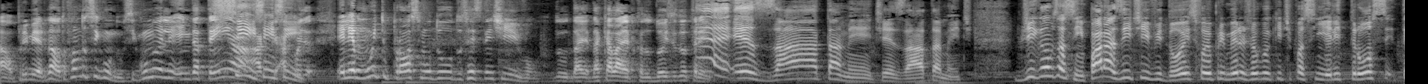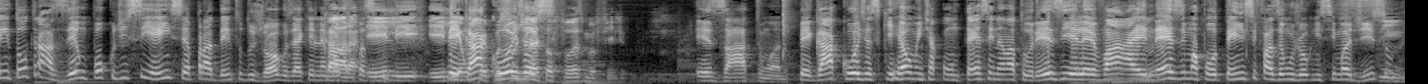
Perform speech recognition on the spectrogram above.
Ah, o primeiro. Não, eu tô falando do segundo. O segundo ele ainda tem a, Sim, a- sim, a sim. coisa. Ele é muito próximo do, dos Resident Evil, do- da, daquela época, do 2 e do 3. É, exatamente, exatamente. Digamos assim, Parasite Eve 2 foi o primeiro jogo que, tipo assim, ele trouxe, tentou trazer um pouco de ciência pra dentro dos jogos, é aquele negócio, Cara, tipo assim, ele, ele é um pegar coisas- de Last of Us, meu filho. Exato, mano. Pegar coisas que realmente acontecem na natureza e elevar a enésima potência e fazer um jogo em cima disso. Sim,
